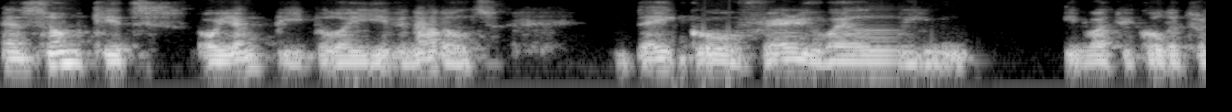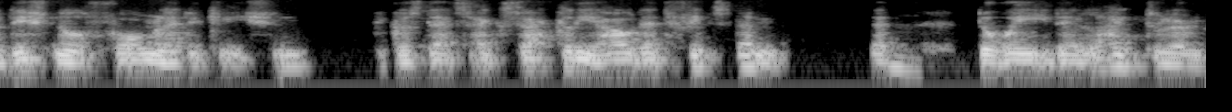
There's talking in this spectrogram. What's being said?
And some kids, or young people, or even adults, they go very well in, in what we call the traditional formal education, because that's exactly how that fits them, that mm. the way they like to learn.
